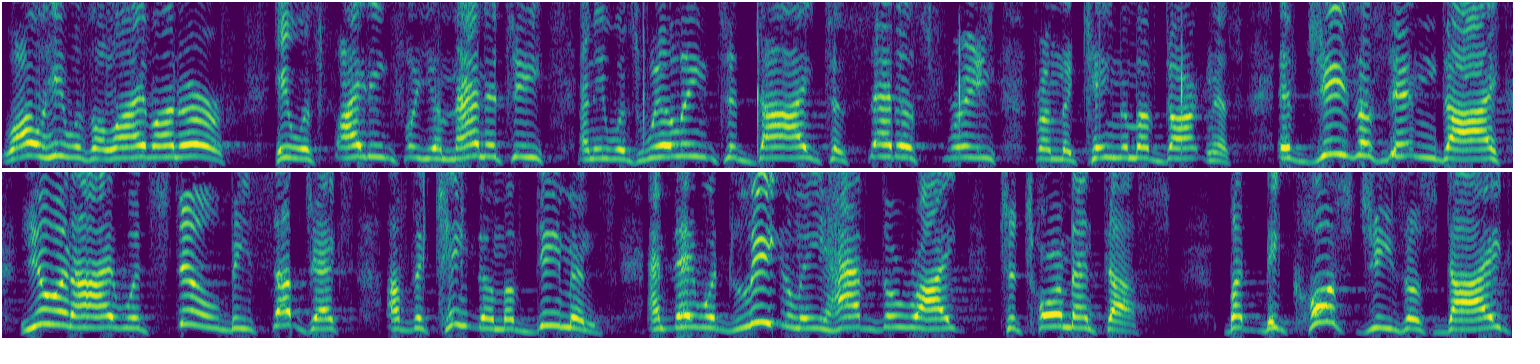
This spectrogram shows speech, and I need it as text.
While he was alive on earth, he was fighting for humanity and he was willing to die to set us free from the kingdom of darkness. If Jesus didn't die, you and I would still be subjects of the kingdom of demons and they would legally have the right to torment us. But because Jesus died,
